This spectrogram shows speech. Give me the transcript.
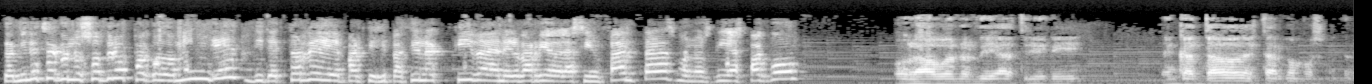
También está con nosotros Paco Domínguez, director de participación activa en el barrio de las Infantas. Buenos días, Paco. Hola, buenos días, Trini. Encantado de estar con vosotros.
